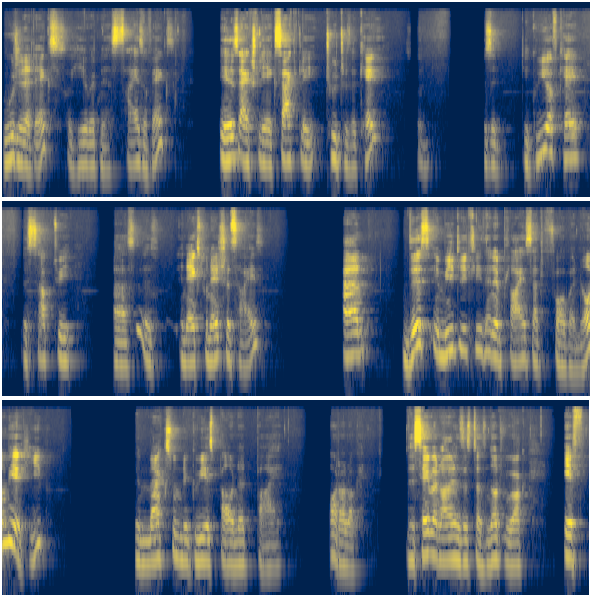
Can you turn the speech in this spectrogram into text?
rooted at x, so here written as size of x, is actually exactly 2 to the k. So with a degree of k, the subtree has uh, an exponential size. And this immediately then implies that for a binomial heap, the maximum degree is bounded by order log n. The same analysis does not work if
